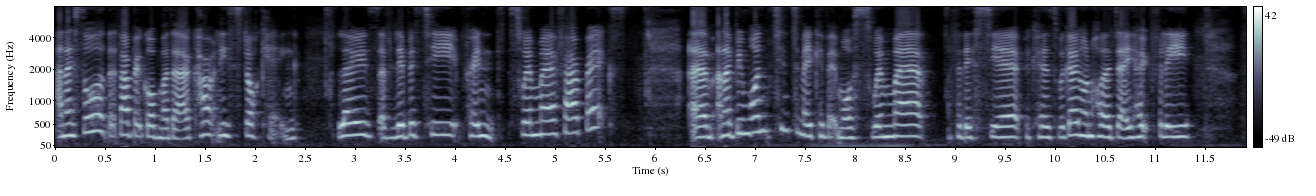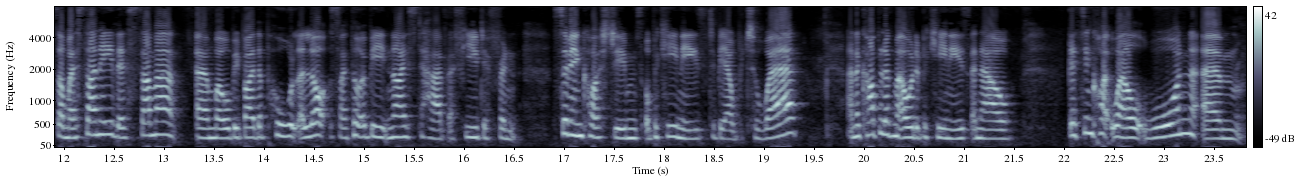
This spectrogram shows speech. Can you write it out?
and I saw that Fabric Godmother are currently stocking loads of Liberty print swimwear fabrics. Um, and I've been wanting to make a bit more swimwear for this year because we're going on holiday hopefully somewhere sunny this summer um, where we'll be by the pool a lot. So I thought it'd be nice to have a few different swimming costumes or bikinis to be able to wear. And a couple of my older bikinis are now getting quite well worn. Um,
